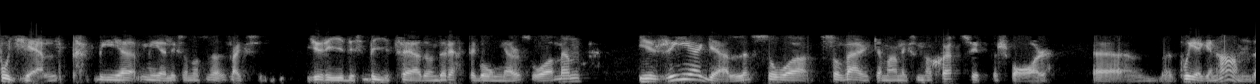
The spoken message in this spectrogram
få hjälp med, med liksom någon slags juridiskt biträde under rättegångar och så. Men i regel så, så verkar man liksom ha skött sitt försvar Eh, på egen hand.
